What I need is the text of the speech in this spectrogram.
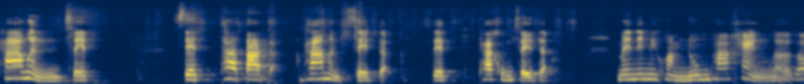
ผ้าเหมือนเซ็ตเซ็ตผ้าตัดอะผ้าเหมือนเซ็ตอะเซ็ตผ้าคลุมเซ็ตอะไม่ได้มีความนุ่มผ้าแข็งแล้วก็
